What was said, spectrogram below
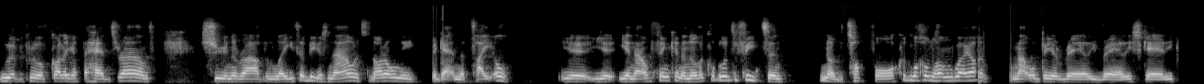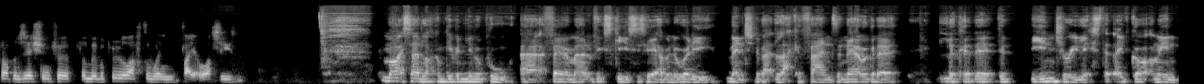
Liverpool have got to get their heads around sooner rather than later because now it's not only for getting the title, you, you you're now thinking another couple of defeats and you know the top four could look a long way off, and that would be a really really scary proposition for, for Liverpool after winning the title last season might sound like I'm giving Liverpool uh, a fair amount of excuses here, having already mentioned about the lack of fans, and now we're going to look at the, the, the, injury list that they've got. I mean,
